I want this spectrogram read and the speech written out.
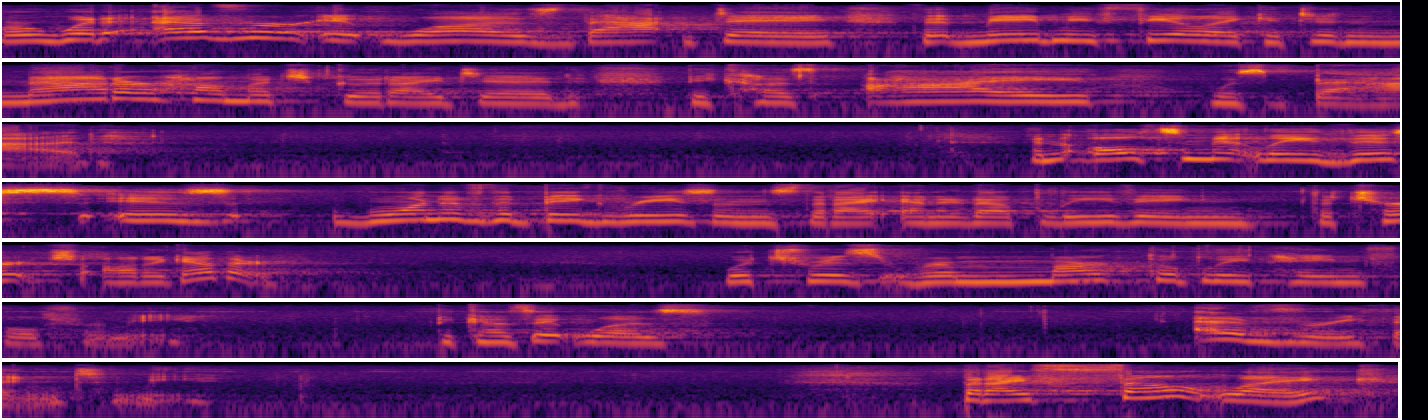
or whatever it was that day that made me feel like it didn't matter how much good I did because I was bad. And ultimately, this is one of the big reasons that I ended up leaving the church altogether which was remarkably painful for me because it was everything to me. But I felt like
